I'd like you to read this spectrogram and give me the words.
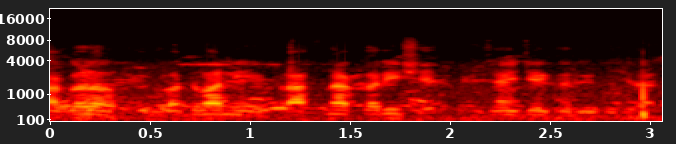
આગળ વધવાની પ્રાર્થના કરી છે. જય જય ગરવી ગુજરાત.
